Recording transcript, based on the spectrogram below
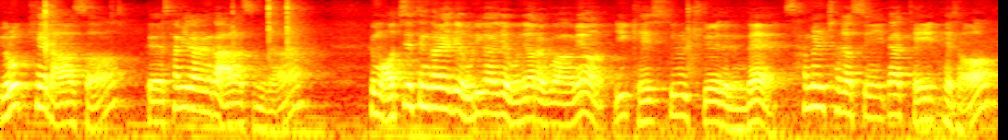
이렇게 나왔어. 그 3이라는 거 알았습니다. 그럼 어찌됐든 간에 이제 우리가 이제 뭐냐라고 하면 이 개수를 줄여야 되는데 3을 찾았으니까 대입해서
